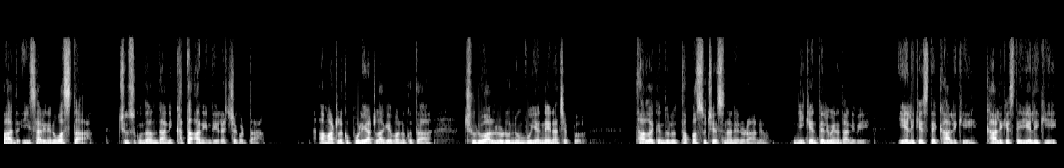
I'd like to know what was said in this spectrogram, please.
పాద్ ఈసారి నేను వస్తా. చూసుకుందాం దాని కథ అనింది రెచ్చగొడతా. ఆ మాటలకు పులి అట్లాగే వణుకుతా. చూడు అల్లుడు నువ్వు ఎన్నైనా చెప్పు. తలకిందులు తపస్సు చేసినా నేను రాను. నీకేం తెలివైన దానివి? ఎలికేస్తే కాలికి కాలికేస్తే ఏలికి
